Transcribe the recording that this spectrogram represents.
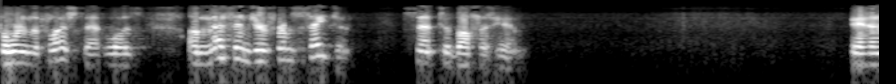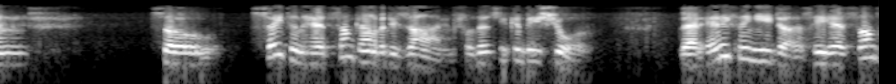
thorn in the flesh that was a messenger from Satan sent to buffet him. And so Satan had some kind of a design for this. You can be sure that anything he does, he has some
